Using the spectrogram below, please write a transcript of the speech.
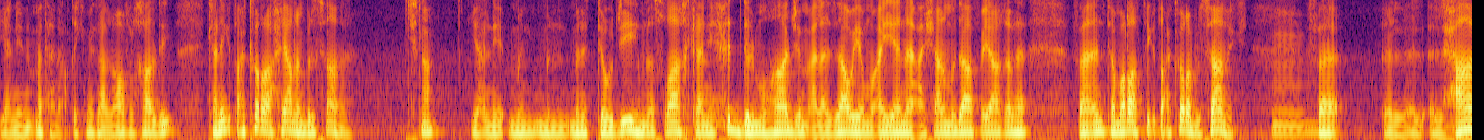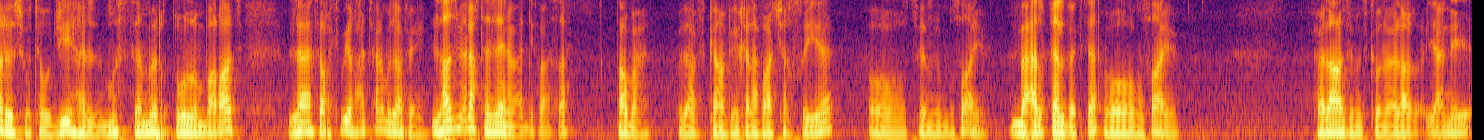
يعني مثلا أعطيك مثال نواف الخالدي كان يقطع كرة أحيانا بلسانه. شلون؟ يعني من من من التوجيه من الصراخ كان يحد المهاجم على زاوية معينة عشان المدافع ياخذها. فأنت مرات تقطع كرة بلسانك. فالحارس وتوجيهه المستمر طول المباراة له أثر كبير حتى على المدافعين. لازم علاقته زينه مع الدفاع صح؟ طبعا. وإذا كان في خلافات شخصية أوه تصير مصايب. مع القلب أكثر؟ أوه مصايب. فلازم تكون علاقه يعني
